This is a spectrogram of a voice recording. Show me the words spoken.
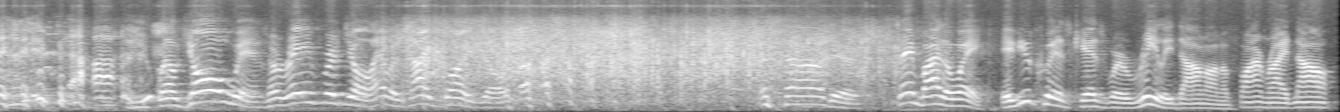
six. well, Joel wins. Hooray for Joel. That was nice going, Joel. oh, dear. Say, by the way, if you quiz kids were really down on a farm right now,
